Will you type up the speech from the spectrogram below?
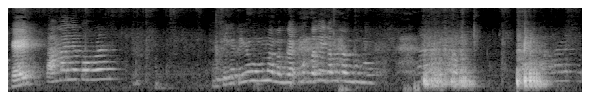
Okay? Tama na to, Han? Sige, tingnan mo muna. Maglagay kami lang dun. oh. Tama na to.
